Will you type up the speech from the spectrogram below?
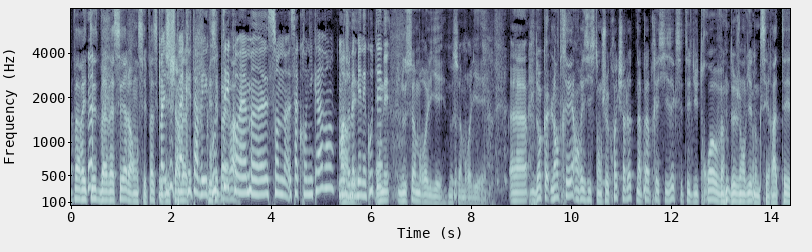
pas de bavasser, alors on ne sait pas ce qu'a Bah, dit J'espère Charlotte. que tu avais Mais c'est pas écouté quand même euh, son, sa chronique avant. Moi, Non, je l'ai bien écouté. on est- nous sommes reliés, nous sommes reliés. Euh, donc l'entrée en résistance, je crois que Charlotte n'a pas précisé que c'était du 3 au 22 janvier, donc c'est raté,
